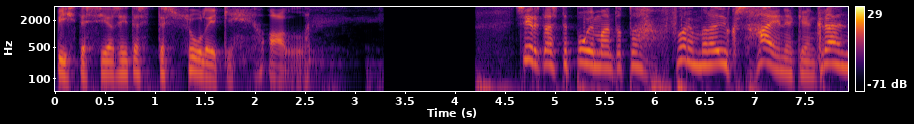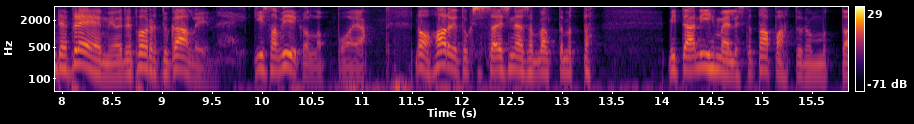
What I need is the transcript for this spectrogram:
pistessia siitä sitten sulikin alla. Siirrytään sitten puimaan tota Formula 1 Heineken Grande Premio de Portugalin kisa viikonloppua. Ja, no, harjoituksissa ei sinänsä välttämättä mitään ihmeellistä tapahtunut, mutta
